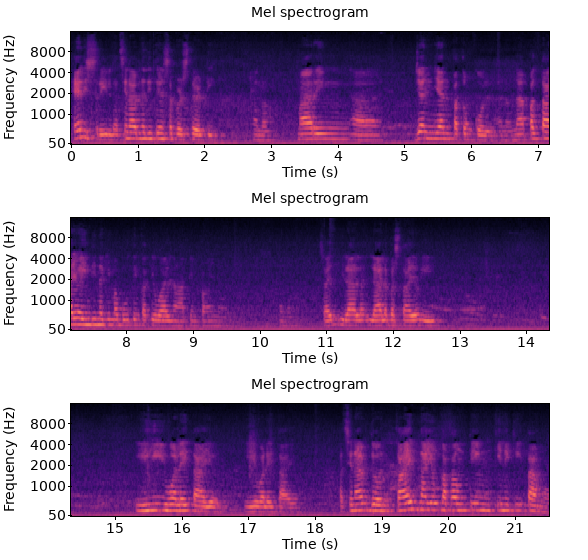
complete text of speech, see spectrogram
hell is real. At sinabi na dito yan sa verse 30. Ano, maring uh, dyan yan patungkol. Ano, na pag tayo ay hindi naging mabuting katiwala ng ating Panginoon. Ano, sa ilala, ilalabas tayo, i, ihiwalay tayo. Ihiwalay tayo. At sinabi doon, kahit na yung kakaunting kinikita mo,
